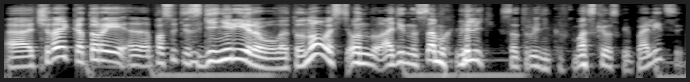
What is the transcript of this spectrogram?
э, человек, который, по сути, сгенерировал эту новость, он один из самых великих сотрудников московской полиции.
